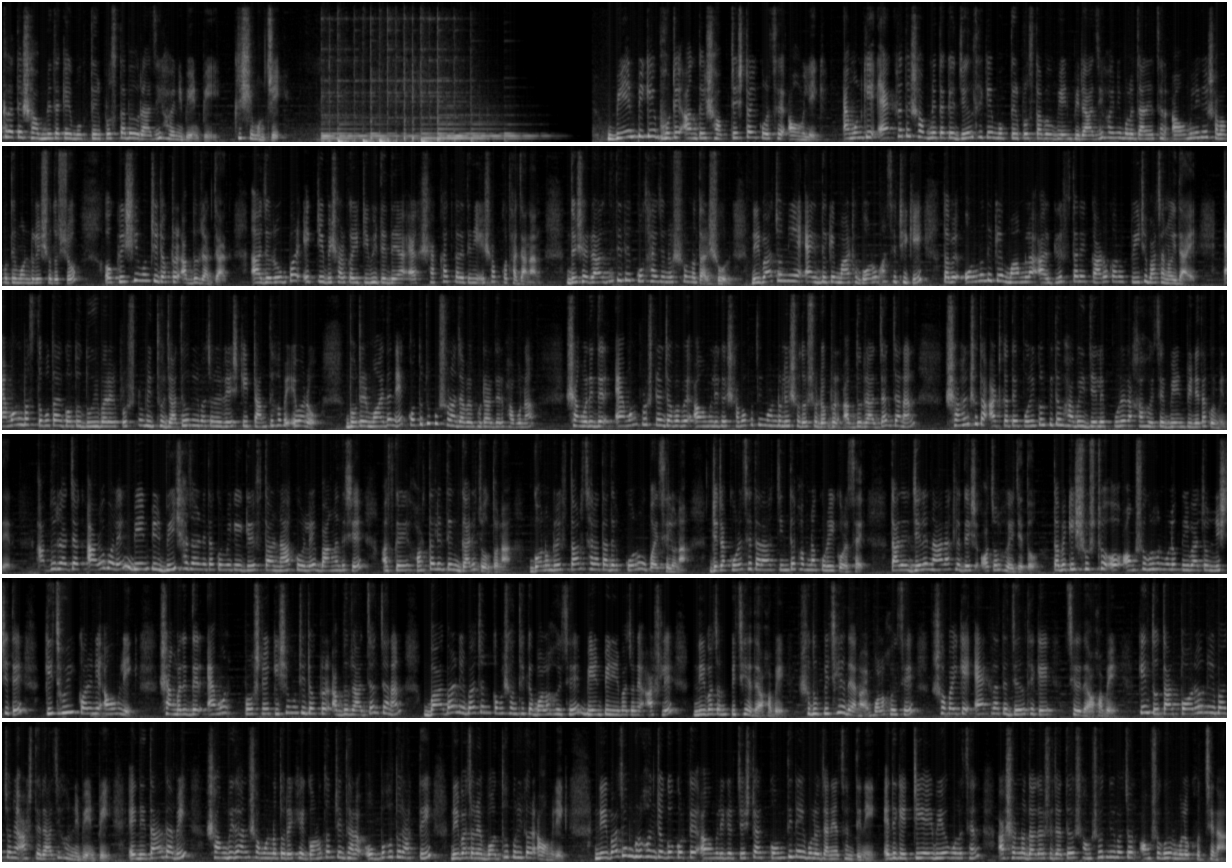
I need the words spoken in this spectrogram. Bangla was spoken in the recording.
এক রাতে সব নেতাকে মুক্তির প্রস্তাবেও রাজি হয়নি বিএনপি। কৃষিমন্ত্রী। বিএনপিকে ভোটে আনতে সব চেষ্টাই করেছে আওয়ামী লীগ। এমনকি এক রাতে সব নেতাকে জেল থেকে মুক্তির প্রস্তাবেও বিএনপি রাজি হয়নি বলে জানিয়েছেন আওয়ামী লীগের সভাপতি মণ্ডলীর সদস্য ও কৃষিমন্ত্রী ডক্টর আব্দুর রাজ্জাক। আজ রোববার একটি বেসরকারি টিভিতে দেয়া এক সাক্ষাৎকারে তিনি এসব কথা জানান। দেশের রাজনীতিতে কোথায় যেন শূন্যতার সুর। নির্বাচন নিয়ে একদিকে মাঠ গরম আছে ঠিকই, তবে অন্যদিকে মামলা আর গ্রেফতারে কারও কারও পিঠ বাঁচানোই দায়। এমন বাস্তবতায় গত দুইবারের প্রশ্নবিদ্ধ জাতীয় নির্বাচনের রেশ কি টানতে হবে এবারও? ভোটের ময়দানে কতটুকু শোনা যাবে ভোটারদের ভাবনা? সাংবাদিকদের এমন প্রশ্নের জবাবে আওয়ামী লীগের সভাপতি মণ্ডলীর সদস্য ডক্টর আব্দুর রাজ্জাক জানান সহিংসতা আটকাতে পরিকল্পিতভাবেই জেলে পুরে রাখা হয়েছে বিএনপি নেতাকর্মীদের। আব্দুর রাজ্জাক আরও বলেন, বিএনপির বিশ হাজার নেতাকর্মীকে গ্রেফতার না করলে বাংলাদেশে আজকে হরতালের দিন গাড়ি চলতো না। গণগ্রেফতার ছাড়া তাদের কোনো উপায় ছিল না। যেটা করেছে তারা চিন্তা ভাবনা করেই করেছে। তাদের জেলে না রাখলে দেশ অচল হয়ে যেত। তবে কি সুষ্ঠু ও অংশগ্রহণমূলক নির্বাচন নিশ্চিতে কিছুই করেনি আওয়ামী লীগ? সাংবাদিকদের এমন প্রশ্নে কৃষিমন্ত্রী ডক্টর আব্দুল রাজ্জাক জানান, বারবার নির্বাচন কমিশন থেকে বলা হয়েছে বিএনপি নির্বাচনে আসলে নির্বাচন পিছিয়ে দেওয়া হবে। শুধু পিছিয়ে দেওয়া নয়, বলা হয়েছে সবাইকে এক রাতে জেল থেকে ছেড়ে দেওয়া হবে। কিন্তু তারপরেও নির্বাচনে আসতে রাজি হননি বিএনপি। এই নেতার দাবি, সংবিধান সমুন্নত রেখে গণতান্ত্রিক ধারা অব্যাহত রাখতে নির্বাচনে বদ্ধপরিকর আওয়ামী লীগ। নির্বাচন গ্রহণযোগ্য করতে আওয়ামী লীগের চেষ্টা কমতি নেই বলে জানিয়েছেন তিনি। এদিকে টিআইবিও বলেছেন, আসন্ন দ্বাদশ জাতীয় সংসদ নির্বাচন অংশগ্রহণমূলক হচ্ছে না।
